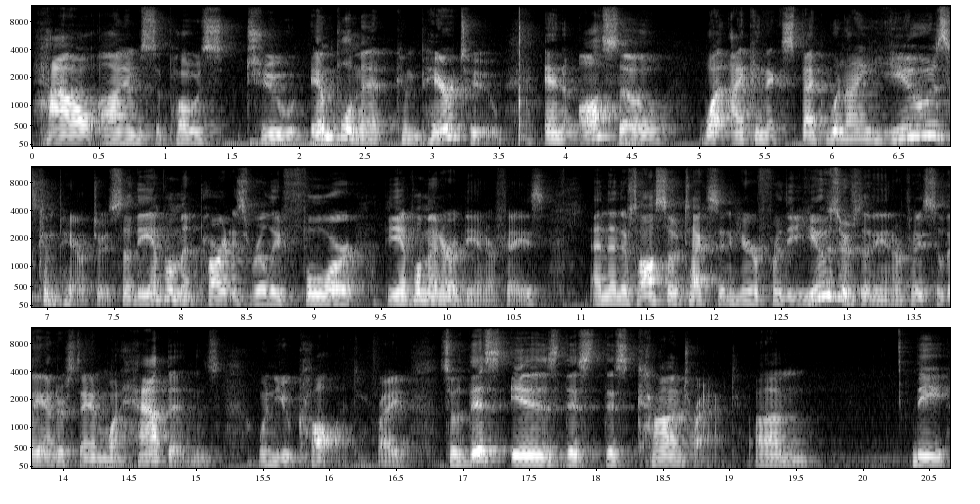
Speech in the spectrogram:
how I'm supposed to implement compare to, and also what I can expect when I use compare to. So the implement part is really for the implementer of the interface. And then there's also text in here for the users of the interface so they understand what happens when you call it, right? So this is this, this contract. Um, the,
